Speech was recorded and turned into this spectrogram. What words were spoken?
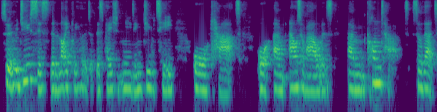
So it reduces the likelihood of this patient needing duty or CAT or um, out of hours um, contact so that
